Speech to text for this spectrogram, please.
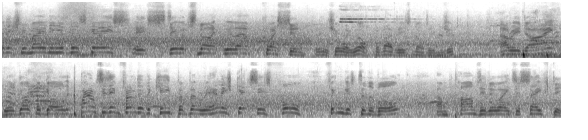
minutes remaining in this case? It's Stewart's night without question. Pretty sure he will, provided he's not injured. Aridai will go for goal. It bounces in front of the keeper, but Rehenesh gets his full fingers to the ball and palms it away to safety.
